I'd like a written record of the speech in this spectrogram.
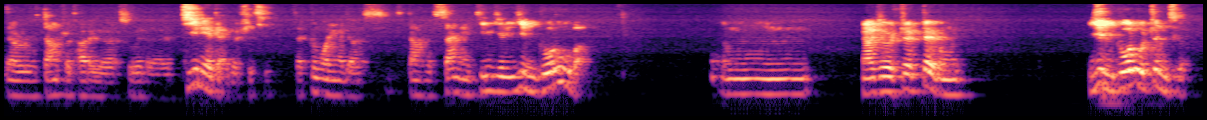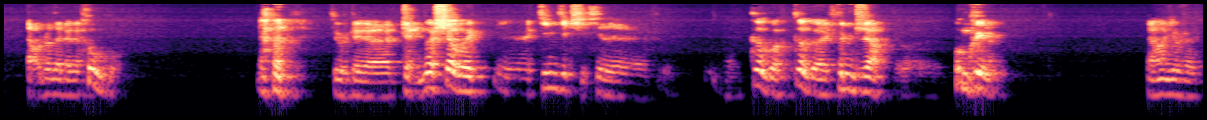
这都是当时他这个所谓的激烈改革时期，在中国应该叫当时三年经济的硬着陆吧。嗯，然后就是这这种硬着陆政策导致的这个后果，就是这个整个社会呃经济体系的各个各个分支啊崩溃了，然后就是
